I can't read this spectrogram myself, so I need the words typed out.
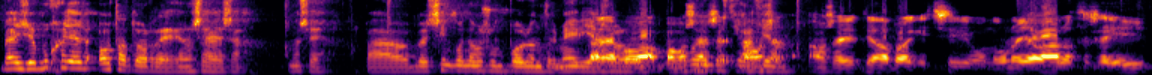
¿Ves? Yo buscaría otra torre que no sea esa. No sé. Para ver si encontramos un pueblo entre medias. Vale, pues vamos, a, de vamos, a, vamos a ir tirando por aquí. Sí, cuando uno lleva a los CSI.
